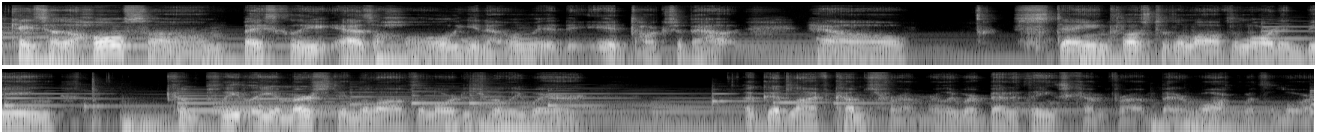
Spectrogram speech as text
Okay, so the whole psalm, basically as a whole, you know, it, it talks about how staying close to the law of the Lord and being completely immersed in the law of the Lord is really where a good life comes from, really where better things come from, better walk with the Lord.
